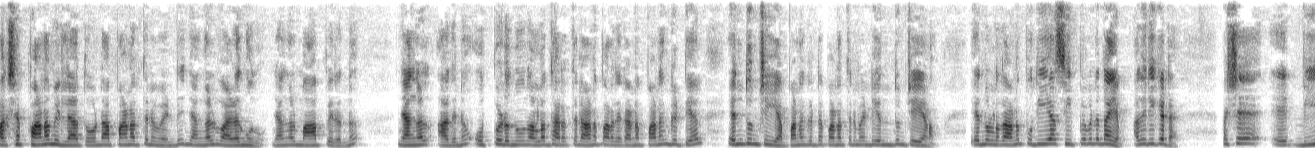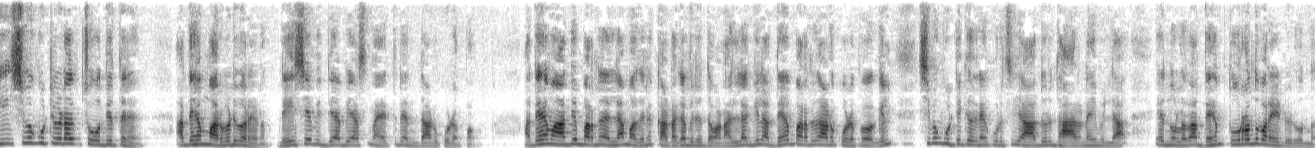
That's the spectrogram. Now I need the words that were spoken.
പക്ഷെ പണമില്ലാത്തതുകൊണ്ട് ആ പണത്തിന് വേണ്ടി ഞങ്ങൾ വഴങ്ങുന്നു. ഞങ്ങൾ മാപ്പിരുന്ന് ഞങ്ങൾ അതിന് ഒപ്പിടുന്നു എന്നുള്ള തരത്തിലാണ് പറഞ്ഞത്. കാരണം പണം കിട്ടിയാൽ എന്തും ചെയ്യാം. പണം കിട്ടിയ പണത്തിന് വേണ്ടി എന്തും ചെയ്യണം എന്നുള്ളതാണ് പുതിയ സി പി എമ്മിന്റെ നയം. അതിരിക്കട്ടെ. പക്ഷേ വി ശിവൻകുട്ടിയുടെ ചോദ്യത്തിന് അദ്ദേഹം മറുപടി പറയണം. ദേശീയ വിദ്യാഭ്യാസ നയത്തിന് എന്താണ് കുഴപ്പം? അദ്ദേഹം ആദ്യം പറഞ്ഞതെല്ലാം അതിന് ഘടകവിരുദ്ധമാണ് അല്ലെങ്കിൽ അദ്ദേഹം പറഞ്ഞതാണ് കുഴപ്പമെങ്കിൽ ശിവൻകുട്ടിക്ക് ഇതിനെക്കുറിച്ച് യാതൊരു ധാരണയുമില്ല എന്നുള്ളത് അദ്ദേഹം തുറന്നു പറയേണ്ടി വരും. ഒന്ന്.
